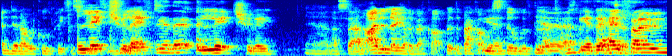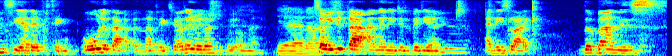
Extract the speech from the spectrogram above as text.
And then I would call the police as soon as Literally. left. Yeah, they Literally. Yeah, that's sad. I didn't know you had a backup, but the backup was Yeah. still with the Yeah. laptops. He had the headphones, he had everything. All of that in that picture. I didn't realise he put it on there. Yeah, no. So he did that and then he did a video. yeah. And he's like, the man is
